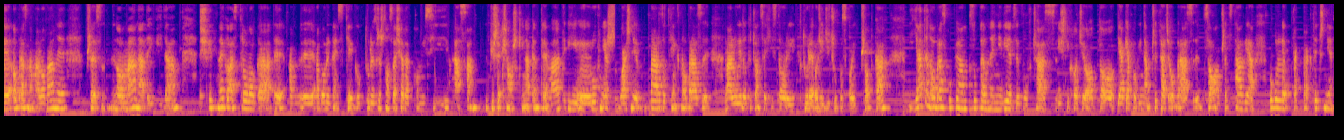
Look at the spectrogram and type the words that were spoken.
y, obraz namalowany przez Normana Davida, świetnego astrologa aborygeńskiego, który zresztą zasiada w komisji NASA. Pisze książki na ten temat i y, również właśnie bardzo piękne obrazy maluje dotyczące historii, które odziedziczył po swoich przodkach. Ja ten obraz kupiłam z zupełnej niewiedzy wówczas, jeśli chodzi o to, jak ja powinnam czytać obraz, co on przedstawia. W ogóle tak praktycznie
